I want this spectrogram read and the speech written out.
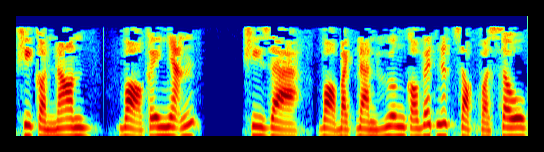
Khi còn non, vỏ cây nhẵn. Khi già, vỏ bạch đàn hương có vết nứt dọc và sâu.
